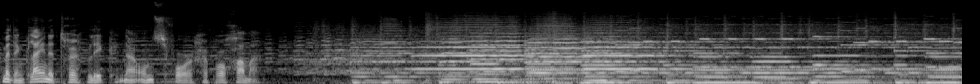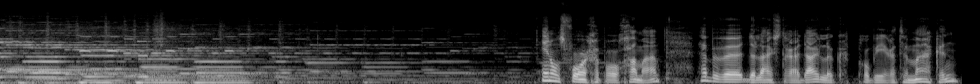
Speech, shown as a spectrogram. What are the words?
met een kleine terugblik naar ons vorige programma. In ons vorige programma hebben we de luisteraar duidelijk proberen te maken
